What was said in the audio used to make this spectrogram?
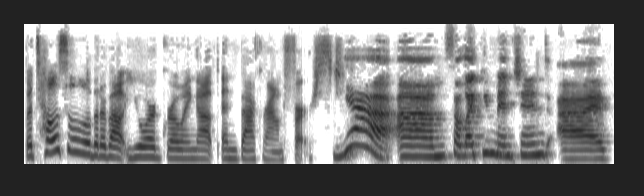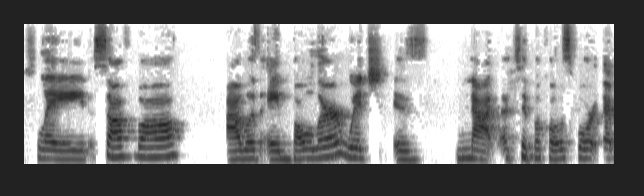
But tell us a little bit about your growing up and background first. Yeah. Um, so, like you mentioned, I played softball, I was a bowler, which is not a typical sport that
